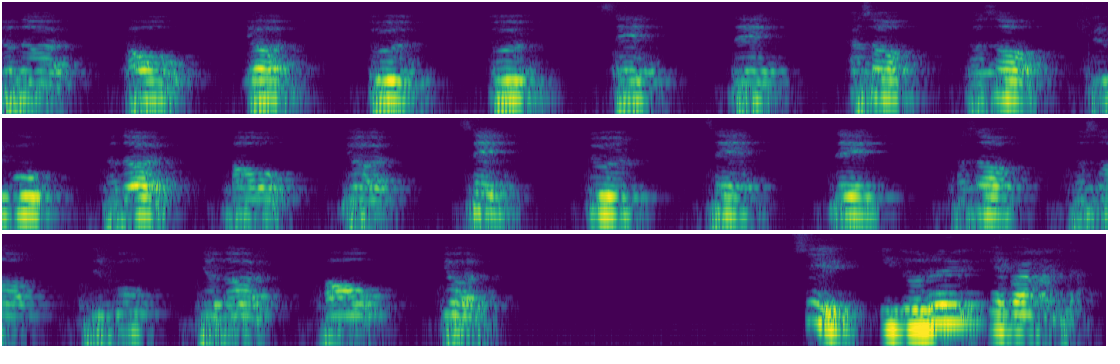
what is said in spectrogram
여덟, 아홉, 열, 둘, 둘, 셋, 넷, 다섯, 여섯, 일곱, 여덟, 아홉, 열, 셋, 둘, 셋, 넷, 다섯, 여섯, 일곱, 여덟, 아홉, 열. 7. 기도를 개방한다.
